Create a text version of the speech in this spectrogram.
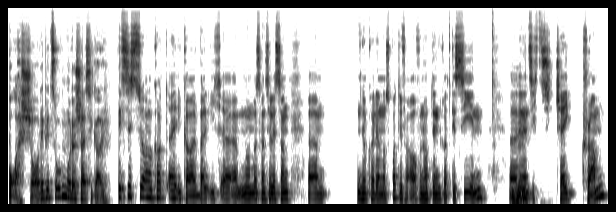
Boah, Genre bezogen oder scheißegal? Es ist so gerade äh, egal, weil ich, äh, man muss ganz ehrlich sagen, ähm, ich habe gerade noch Spotify auf und habe den gerade gesehen. Äh, mhm. Der nennt sich Jake Crumb.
